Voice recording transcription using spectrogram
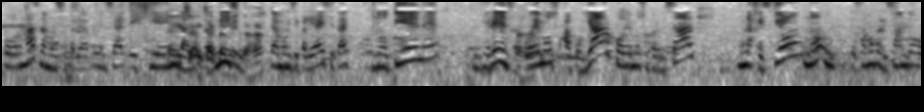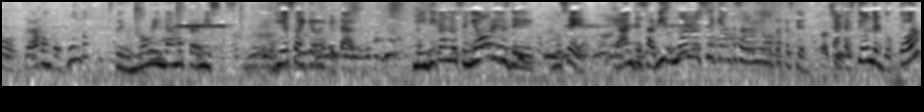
formas, la municipalidad provincial es quien da los permisos. ajá. La municipalidad distrital no tiene injerencia. Ajá. Podemos apoyar, podemos supervisar una gestión, ¿no? Estamos realizando trabajo en conjunto, pero no brindamos permisos. Y eso hay que respetar. Me indican los señores de, no sé, que antes había, no lo sé que antes habrá habido en otras gestiones. Así la es. gestión del doctor,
